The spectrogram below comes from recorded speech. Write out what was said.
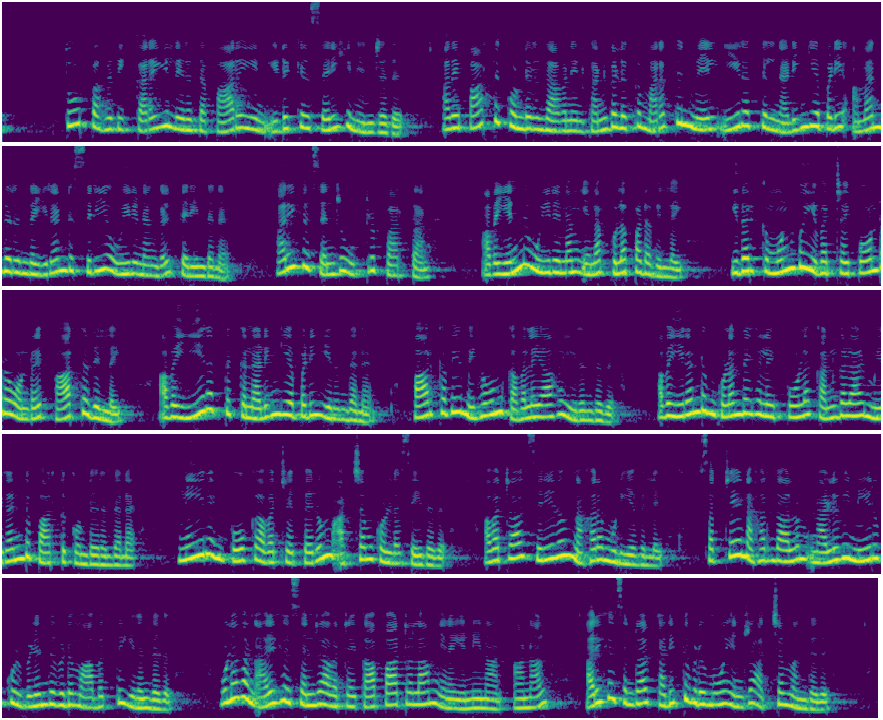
தூர்ப்பகுதி கரையில் இருந்த பாறையின் இடுக்கில் செருகி நின்றது. அதை பார்த்து கொண்டிருந்த அவனின் கண்களுக்கு மரத்தின் மேல் ஈரத்தில் நடுங்கியபடி அமர்ந்திருந்த இரண்டு சிறிய உயிரினங்கள் தெரிந்தன. அருகில் சென்று உற்று பார்த்தான். அவை என்ன உயிரினம் என புலப்படவில்லை. இதற்கு முன்பு இவற்றை போன்ற ஒன்றை பார்த்ததில்லை. அவை ஈரத்துக்கு நடுங்கியபடி இருந்தன. பார்க்கவே மிகவும் கவலையாக இருந்தது. அவை இரண்டும் குழந்தைகளைப் போல கண்களால் மிரண்டு பார்த்து கொண்டிருந்தன. நீரின் போக்கு அவற்றை பெரும் அச்சம் கொள்ள செய்தது. அவற்றால் சிறிதும் நகர முடியவில்லை. சற்றே நகர்ந்தாலும் நழுவி நீருக்குள் விழுந்துவிடும் ஆபத்து இருந்தது. உழவன் அருகில் சென்று அவற்றை காப்பாற்றலாம் என எண்ணினான். ஆனால் அருகில் சென்றால் கடித்து விடுமோ என்று அச்சம் வந்தது.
